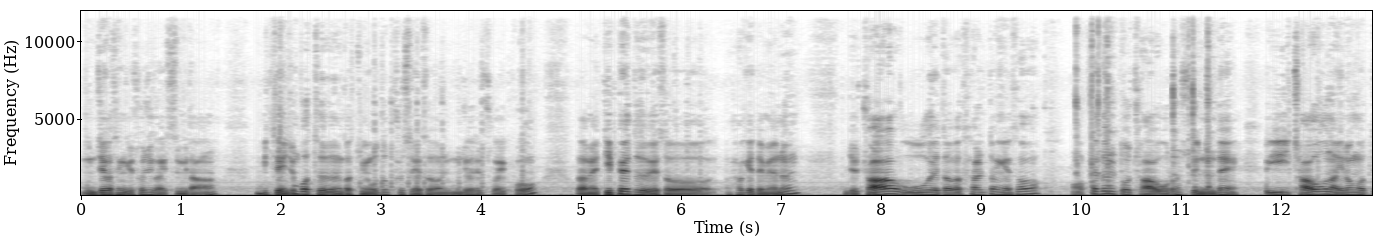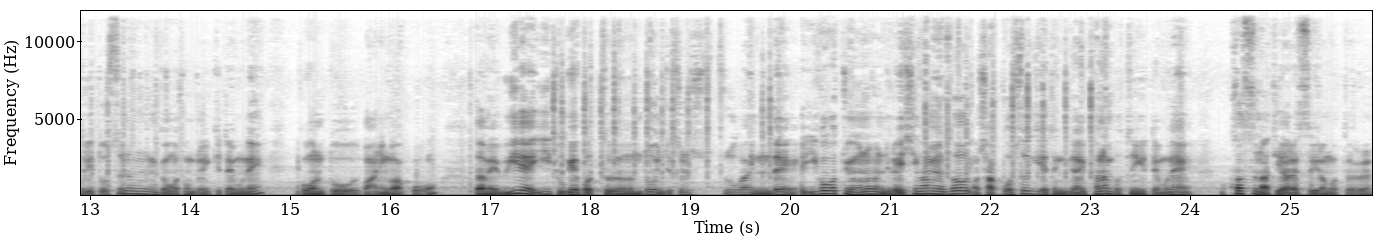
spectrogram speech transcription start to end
문제가 생길 소지가 있습니다 밑에 이제 홈 버튼 같은 경우도 플스에서 문제가 될 수가 있고 그 다음에 디패드에서 하게 되면은 이제 좌우에다가 설정해서 어, 패드를 또 좌우로 할 수도 있는데 이 좌우나 이런 것들이 또 쓰는 경우가 종종 있기 때문에 그거는 또 아닌 것 같고 그 다음에 위에 이 두 개 버튼도 이제 쓸 수가 있는데 이거 같은 경우는 레이싱 하면서 잡고 쓰기에 굉장히 편한 버튼이기 때문에 뭐 커스나 DRS 이런 것들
